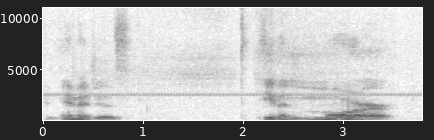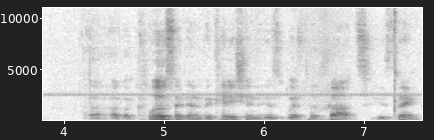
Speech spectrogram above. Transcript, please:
and images, even more uh, of a close identification is with the thoughts you think.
